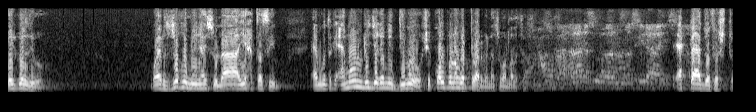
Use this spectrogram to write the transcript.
বের করে দিব। ওয়ার জুকু মিন হাইসু লা এবং তাকে এমন রিজিক আমি দিব, সে কল্পনা করতে পারবে না, সুবহানাল্লাহ। একটা যথেষ্ট।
